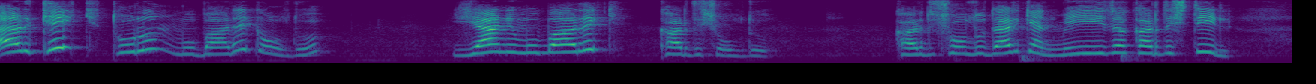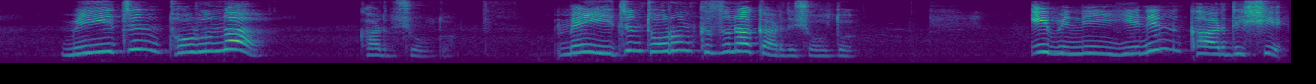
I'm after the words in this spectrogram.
erkek torun mübarek oldu. Yani mübarek kardeş oldu. Kardeş oldu derken Meyyit'e kardeş değil. Meyyit'in toruna kardeş oldu. Meyyit'in torun kızına kardeş oldu. İbniye'nin kardeşi.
